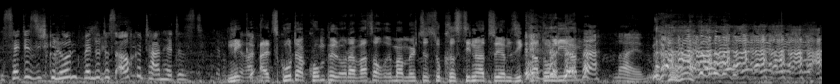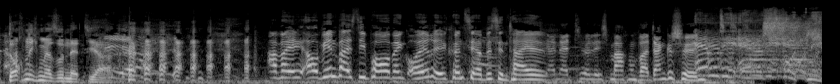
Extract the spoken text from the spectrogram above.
es hätte sich gelohnt, wenn du das auch getan hättest. Nick, als guter Kumpel oder was auch immer, möchtest du Christina zu ihrem Sieg gratulieren? Nein. Doch nicht mehr so nett, ja. Aber auf jeden Fall ist die Powerbank eure. Ihr könnt sie ja ein bisschen teilen. Ja, natürlich machen wir. Dankeschön. MDR Sputnik.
